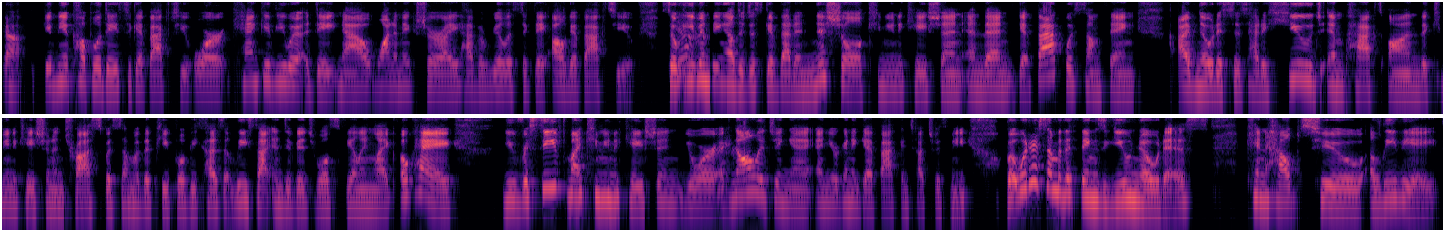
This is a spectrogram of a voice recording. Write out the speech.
Yeah. Give me a couple of days to get back to you, or can't give you a, a date now. Want to make sure I have a realistic date. I'll get back to you. So yeah. even being able to just give that initial communication and then get back with something, I've noticed has had a huge impact on the communication and trust with some of the people because at least that individual is feeling like, okay, you've received my communication, you're acknowledging it, and you're going to get back in touch with me. But what are some of the things you notice can help to alleviate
